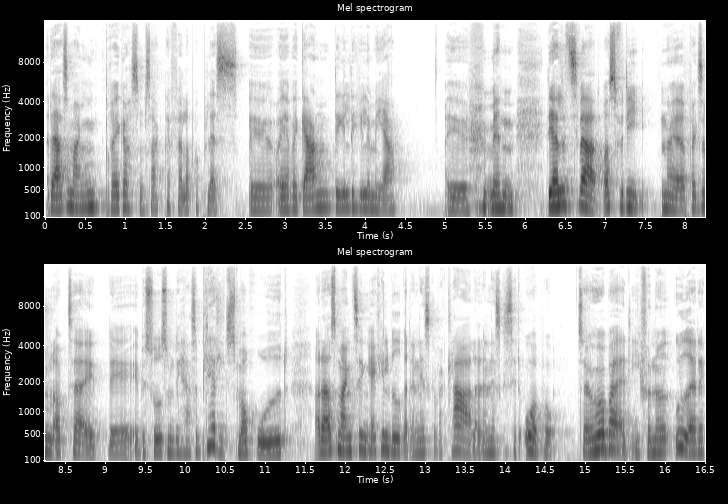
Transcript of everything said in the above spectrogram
og der er så mange brikker, som sagt, der falder på plads, øh, og jeg vil gerne dele det hele med jer. Øh, men det er lidt svært, også fordi, når jeg for eksempel optager et øh, episode som det her, så bliver det lidt smårodet. Og der er også mange ting, jeg ikke helt ved, hvordan jeg skal være klar, eller hvordan jeg skal sætte ord på. Så jeg håber, at I får noget ud af det,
